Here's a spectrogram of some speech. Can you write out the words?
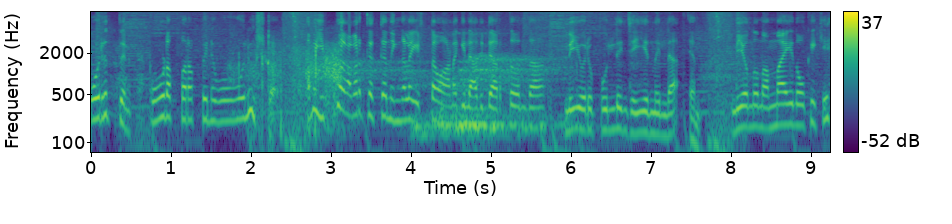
ഒരുത്തിന് കൂടപ്പറപ്പിന് പോലും ഇഷ്ടമാണ്. അപ്പൊ ഇപ്പൊ അവർക്കൊക്കെ നിങ്ങളെ ഇഷ്ടമാണെങ്കിൽ അതിന്റെ അർത്ഥം എന്താ? നീ ഒരു പുല്ലും ചെയ്യുന്നില്ല എന്ന്. നീ ഒന്ന് നന്നായി നോക്കിക്കേ.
